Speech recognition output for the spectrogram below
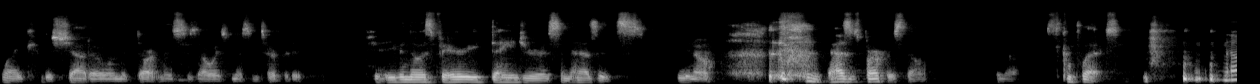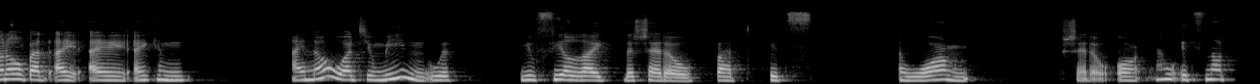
like the shadow and the darkness is always misinterpreted, even though it's very dangerous and has its, you know, has its purpose though. You know, it's complex. no, no, but I, I, I can, I know what you mean with you feel like the shadow, but it's a warm shadow, or no, it's not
